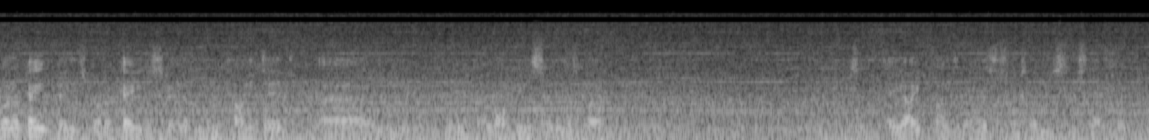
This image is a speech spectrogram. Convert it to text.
Going okay. It's going okay. Just getting everything replanted. Um, we're logging soon as well. Some AI planted all this. It's also missing stuff.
